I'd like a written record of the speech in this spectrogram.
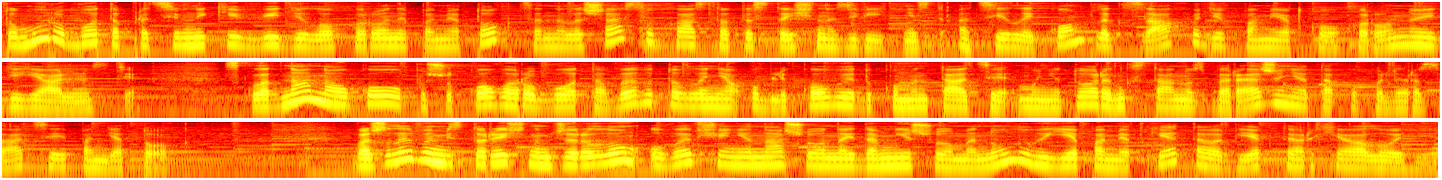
Тому робота працівників відділу охорони пам'яток це не лише суха статистична звітність, а цілий комплекс заходів пам'яткоохоронної діяльності, складна науково-пошукова робота, виготовлення облікової документації, моніторинг стану збереження та популяризації пам'яток. Важливим історичним джерелом у вивченні нашого найдавнішого минулого є пам'ятки та об'єкти археології:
